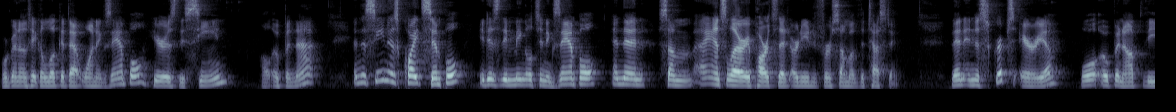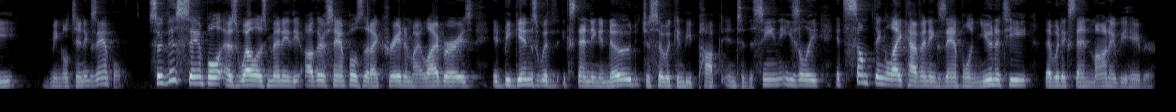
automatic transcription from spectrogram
We're going to take a look at that one example. Here is the scene I'll open that. And the scene is quite simple. It is the Mingleton example and then some ancillary parts that are needed for some of the testing. Then in the scripts area, we'll open up the Mingleton example. So this sample, as well as many of the other samples that I create in my libraries, it begins with extending a node just so it can be popped into the scene easily. It's something like having an example in Unity that would extend MonoBehaviour,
